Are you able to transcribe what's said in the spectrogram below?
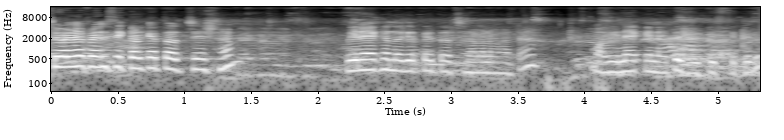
చూడండి ఫ్రెండ్స్ ఇక్కడికైతే వచ్చేసినాం. వినాయకుని దగ్గరికి అయితే వచ్చినాం అనమాట మా వినాయకుని అయితే చూపిస్తే ఇప్పుడు.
